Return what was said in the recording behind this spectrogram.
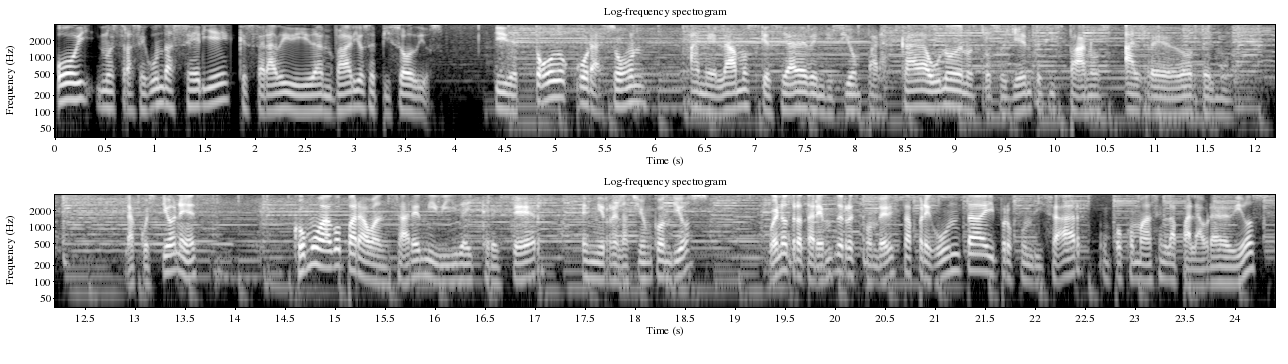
hoy nuestra segunda serie que estará dividida en varios episodios y de todo corazón anhelamos que sea de bendición para cada uno de nuestros oyentes hispanos alrededor del mundo. La cuestión es, ¿cómo hago para avanzar en mi vida y crecer en mi relación con Dios? Bueno, trataremos de responder esta pregunta y profundizar un poco más en la palabra de Dios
